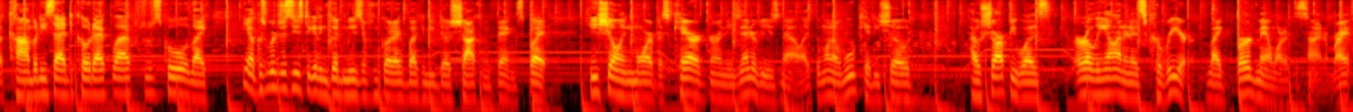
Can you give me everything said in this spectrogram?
a comedy side to Kodak Black, which was cool. Like, you know, because we're just used to getting good music from Kodak Black, and he does shocking things. But he's showing more of his character in these interviews now. Like the one on Wu Kid, he showed how sharp he was early on in his career. Like Birdman wanted to sign him, right?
